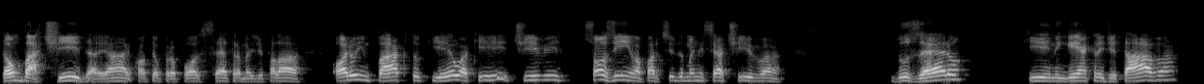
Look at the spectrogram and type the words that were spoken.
tão batida, e, ah, qual é o teu propósito, etc., mas de falar, olha o impacto que eu aqui tive sozinho, a partir de uma iniciativa do zero, que ninguém acreditava,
